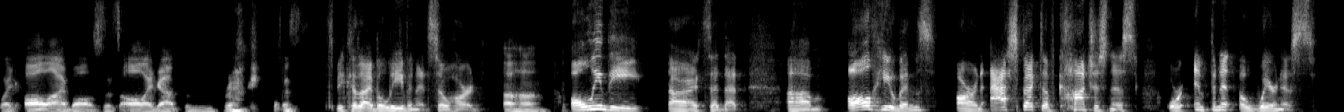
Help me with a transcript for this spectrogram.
like all eyeballs. That's all I got from It's because I believe in it so hard. Uh-huh. Only the uh, I said that um, all humans are an aspect of consciousness or infinite awareness,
